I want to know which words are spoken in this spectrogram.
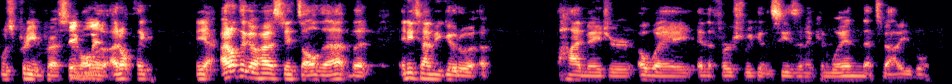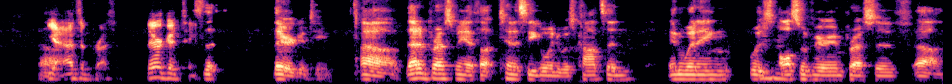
was pretty impressive. Although. I don't think, yeah, I don't think Ohio State's all that. But anytime you go to a, a high major away in the first week of the season and can win, that's valuable. Um, yeah, that's impressive. They're a good team. so they're a good team. Uh, that impressed me. I thought Tennessee going to Wisconsin and winning was Mhm. also very impressive. Uh,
